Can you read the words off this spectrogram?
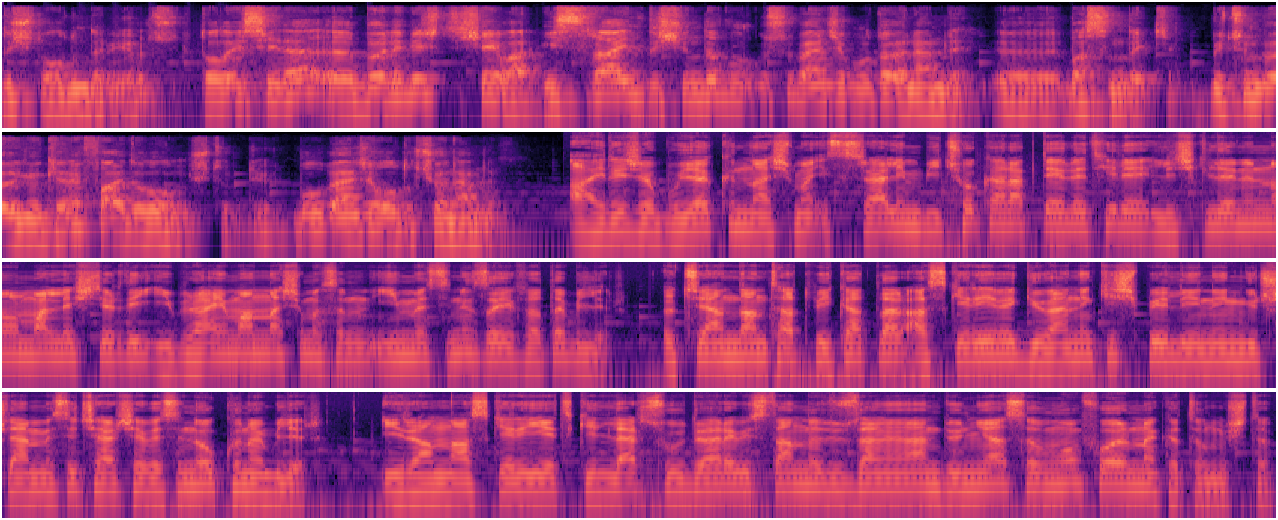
dışta olduğunu da biliyoruz. Dolayısıyla e, böyle bir şey var. İsrail dışında vurgusu bence burada önemli e, basındaki. Bütün bölge ülkelerine faydalı olmuştur diyor. Bu bence oldukça önemli. Ayrıca bu yakınlaşma İsrail'in birçok Arap devletiyle ilişkilerini normalleştirdiği İbrahim Anlaşması'nın ivmesini zayıflatabilir. Öte yandan tatbikatlar askeri ve güvenlik işbirliğinin güçlenmesi çerçevesinde okunabilir. İranlı askeri yetkililer Suudi Arabistan'da düzenlenen Dünya Savunma Fuarı'na katılmıştı.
